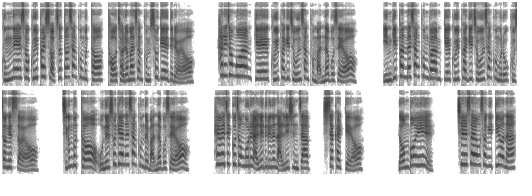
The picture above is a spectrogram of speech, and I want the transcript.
국내에서 구입할 수 없었던 상품부터 더 저렴한 상품 소개해드려요. 할인 정보와 함께 구입하기 좋은 상품 만나보세요. 인기 판매 상품과 함께 구입하기 좋은 상품으로 구성했어요. 지금부터 오늘 소개하는 상품들 만나보세요. 해외 직구 정보를 알려드리는 알리신잡 시작할게요. 넘버 1. 실사용성이 뛰어나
